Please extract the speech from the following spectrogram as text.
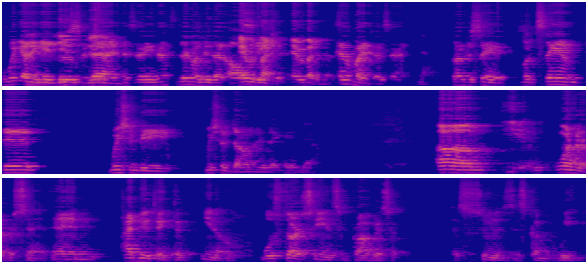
We got to get used to that because I mean that's, they're going to do that all Everybody, season. everybody does. Everybody does that. No. But I'm just saying what Sam did. We should be. We should dominate that game. Yeah. Um, one hundred percent, and I do think that you know we'll start seeing some progress as soon as this coming week.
